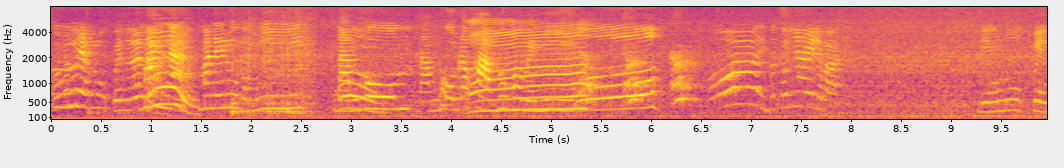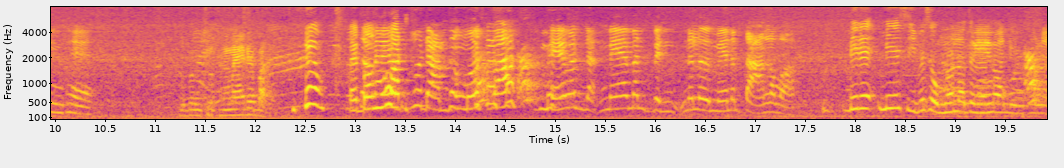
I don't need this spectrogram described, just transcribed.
เออเรียกลูกเป็นเลยมันะนน่ะมันได้ลูกกับมีน้ำโทมน้ำโทมราคาลูกมา เวนีโอ้โอ้ยมันตัวใหญ่เลยบ้านี่มเลี้ยงลูกเป็นแท้ ไปเบิ่งชุดข้างในได้บัดไปเบิ้งรวดคือดำทั้งหมดวะแม่มันแม่มันเป็นนั่นเลยแม่น้ำตาลแล้ววะมีได้มีได้สีผสมแล้วเนาะตัวแม่นั้นมัเนาะนอยู่ข้างใน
